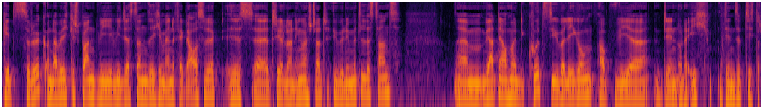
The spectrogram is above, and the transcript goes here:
geht es zurück und da bin ich gespannt, wie, wie das dann sich im Endeffekt auswirkt, ist äh, Triathlon Ingolstadt über die Mitteldistanz. Ähm, wir hatten ja auch mal die, kurz die Überlegung, ob wir den, oder ich, den 73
